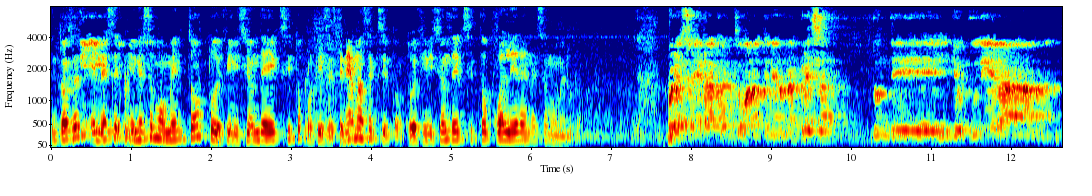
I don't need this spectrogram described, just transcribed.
Entonces, Y- en ese, en ese momento, tu definición de éxito, porque dices, tenía más éxito, tu definición de éxito, ¿cuál era en ese momento? Por eso era como que, bueno, tener una empresa donde yo pudiera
